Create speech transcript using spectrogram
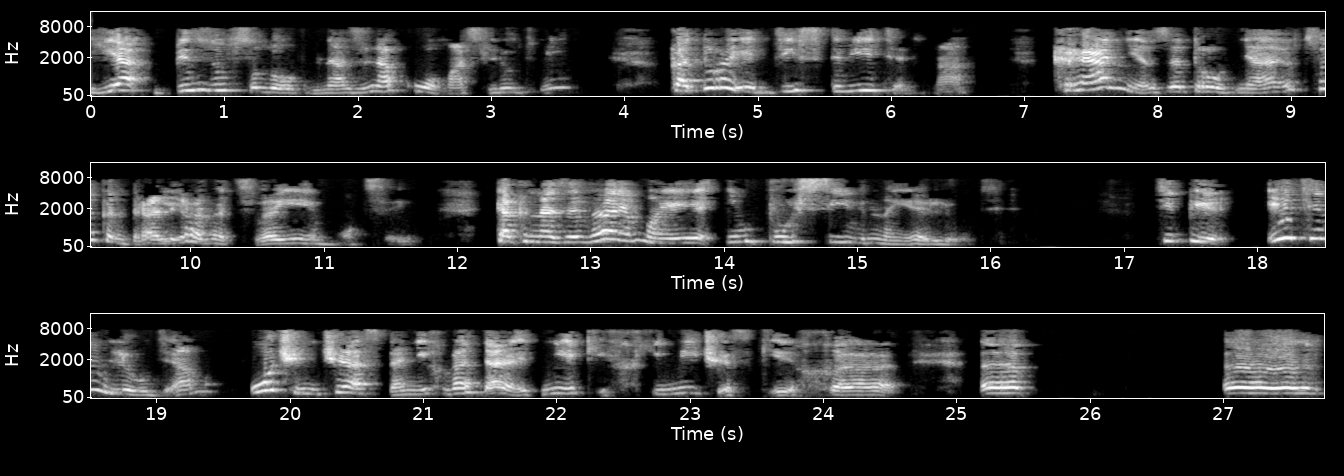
Я, безусловно, знакома с людьми, которые действительно крайне затрудняются контролировать свои эмоции. Так называемые импульсивные люди. Теперь этим людям очень часто не хватает неких химических э, э, э,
